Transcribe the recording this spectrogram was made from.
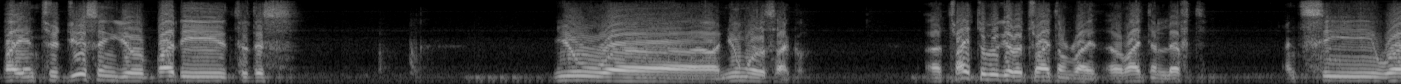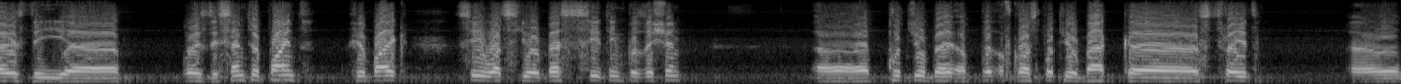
by introducing your body to this new uh, new motorcycle. Uh, try to wiggle it right and right, uh, right and left, and see where is the uh, where is the center point of your bike. See what's your best seating position. Uh, put your ba- uh, put, of course put your back straight. Um,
